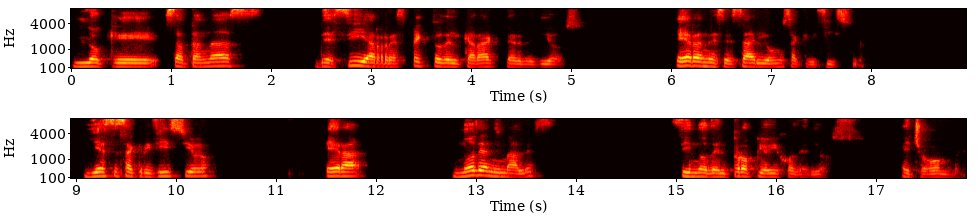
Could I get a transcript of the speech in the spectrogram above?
lo que Satanás decía respecto del carácter de Dios, era necesario un sacrificio. Y ese sacrificio era no de animales, sino del propio Hijo de Dios, hecho hombre.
